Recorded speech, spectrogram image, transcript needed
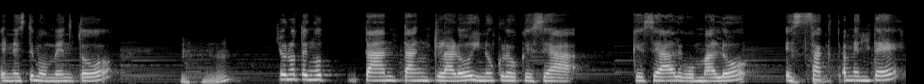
en este momento yo no tengo tan, tan claro y no creo que sea, que sea algo malo exactamente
